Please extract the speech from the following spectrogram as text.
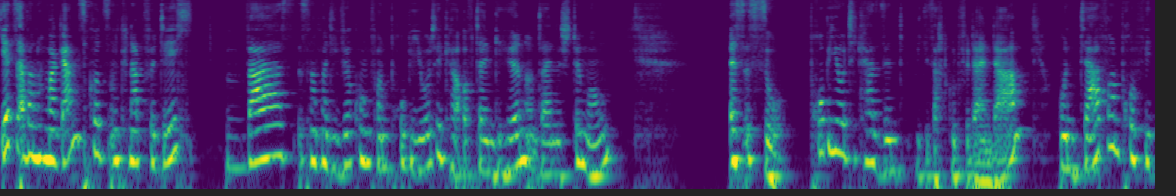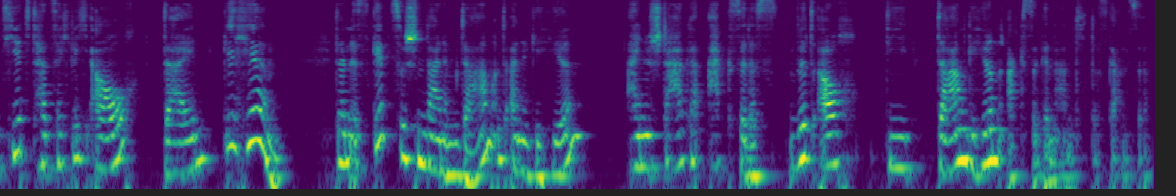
Jetzt aber nochmal ganz kurz und knapp für dich. Was ist nochmal die Wirkung von Probiotika auf dein Gehirn und deine Stimmung? Es ist so, Probiotika sind, wie gesagt, gut für deinen Darm und davon profitiert tatsächlich auch dein Gehirn. Denn es gibt zwischen deinem Darm und einem Gehirn eine starke Achse. Das wird auch die Darm-Gehirn-Achse genannt, das Ganze.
